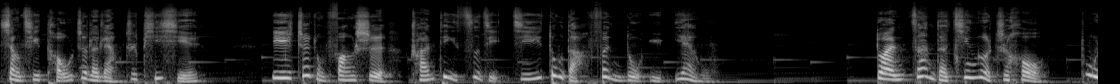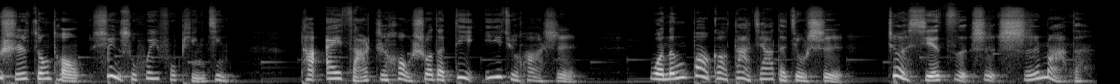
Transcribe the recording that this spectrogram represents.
向其投掷了两只皮鞋，以这种方式传递自己极度的愤怒与厌恶。短暂的惊愕之后，布什总统迅速恢复平静。他挨砸之后说的第一句话是：“我能报告大家的就是。”这鞋子是实码的。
